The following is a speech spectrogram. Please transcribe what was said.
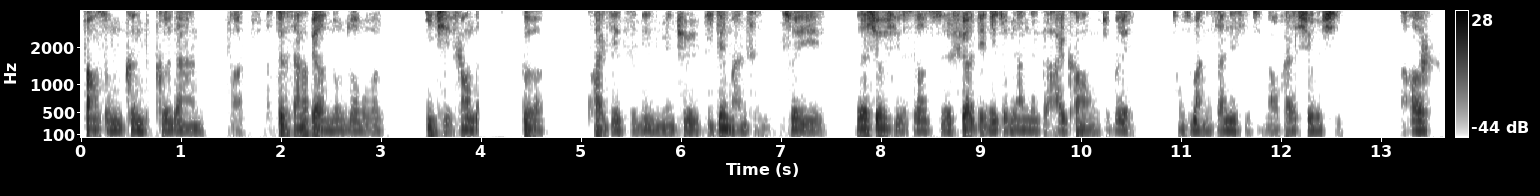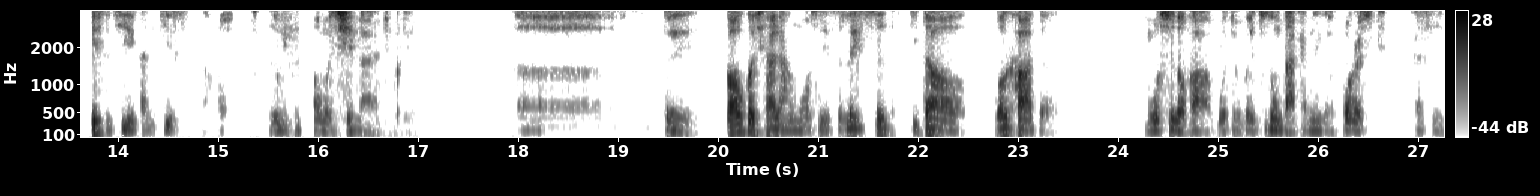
放松跟歌单啊，这三个标准动作我一起放到一个快捷指令里面去一键完成。所以我在休息的时候，只需要点击左边上那个 icon，我就会同时完成三件事情，然后开始休息，然后计时器开始计时，然后十五分钟我醒来就可以了。呃，对，包括其他两个模式也是类似的。一到 work hard 的模式的话，我就会自动打开那个 forest，开始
